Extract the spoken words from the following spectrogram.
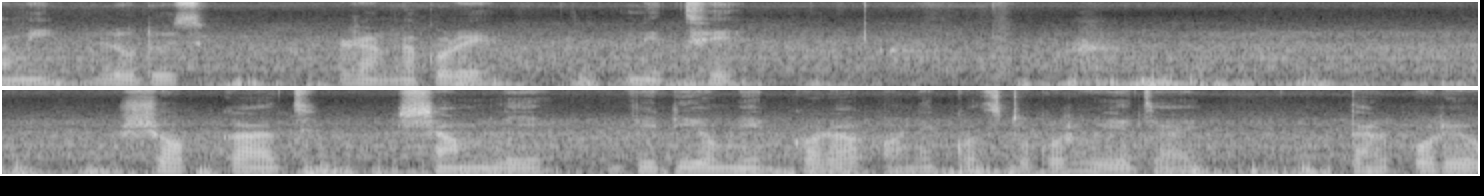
আমি লুডুস রান্না করে নিচ্ছি। সব কাজ সামলে ভিডিও মেক করা অনেক কষ্টকর হয়ে যায়। তারপরেও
